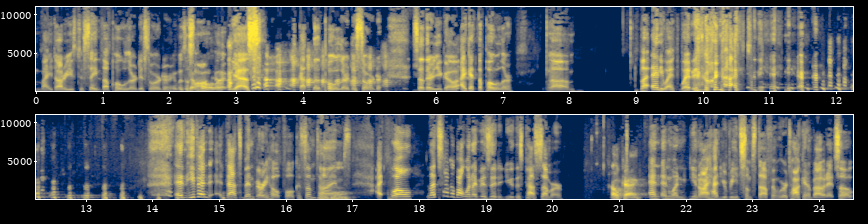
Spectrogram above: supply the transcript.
my daughter used to say the polar disorder. It was a the song. Polar. Yes. got the polar disorder. So there you go. I get the polar. Um, but anyway, going back to the Enneagram. And even that's been very helpful because sometimes mm-hmm. I, well let's talk about when i visited you this past summer Okay. And and when you know I had you read some stuff and we were talking about it, so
